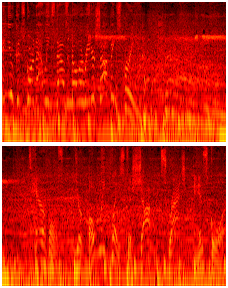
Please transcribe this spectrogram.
And you could score that week's $1,000 Raiders shopping spree. Terribles, your only place to shop, scratch, and score.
